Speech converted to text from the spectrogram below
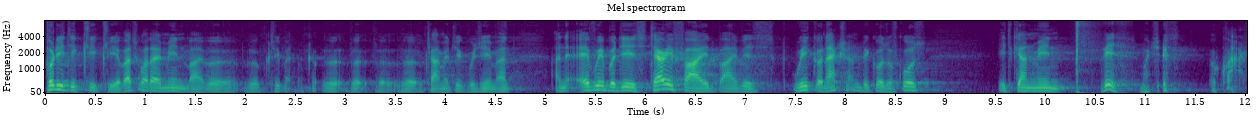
politically clear. That's what I mean by the, the, clima, the, the, climatic regime. And, and everybody is terrified by this reconnection because, of course, it can mean this, which is a crash.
